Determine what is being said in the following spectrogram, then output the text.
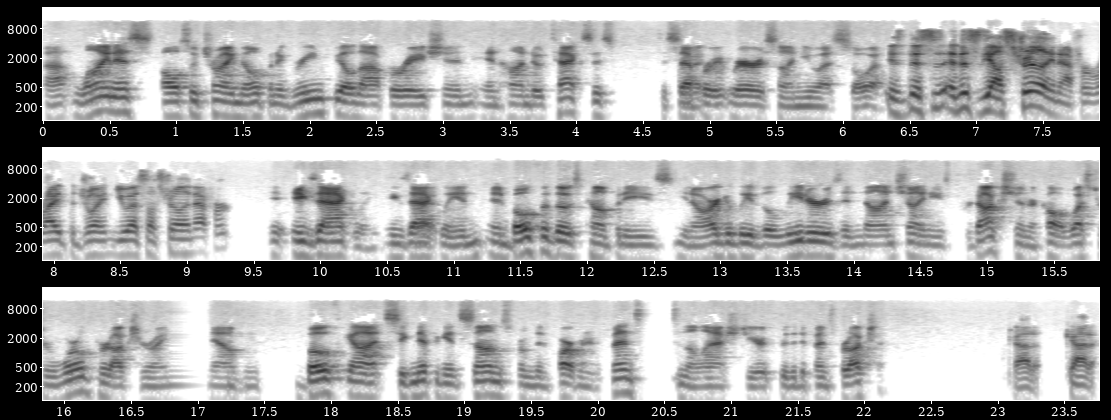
Uh, Lynas also trying to open a greenfield operation in Hondo, Texas, to separate rare earths on U.S. soil. Is this is and this is the Australian effort, right? The joint U.S. Australian effort. Exactly, exactly. And, and both of those companies, you know, arguably the leaders in non-Chinese production, or call it Western world production right now, Mhm. Both got significant sums from the Department of Defense in the last year through the defense production. Got it. Got it.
